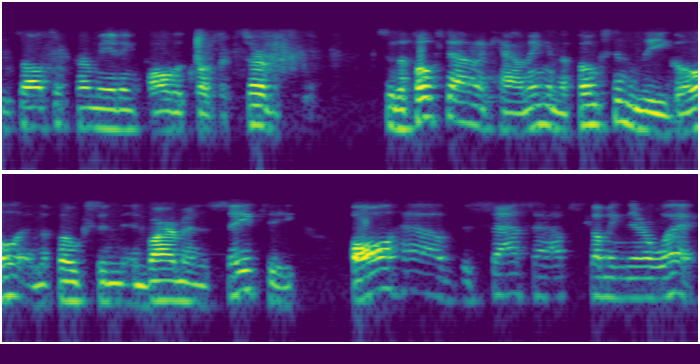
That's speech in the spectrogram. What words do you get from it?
it's also permeating all the corporate services. So the folks down in accounting and the folks in legal and the folks in environment and safety all have the SaaS apps coming their way.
